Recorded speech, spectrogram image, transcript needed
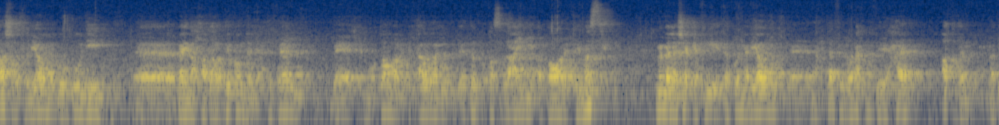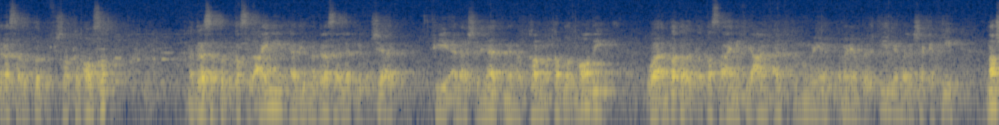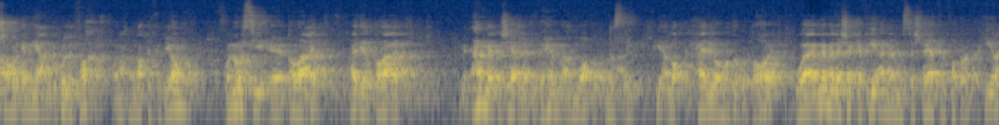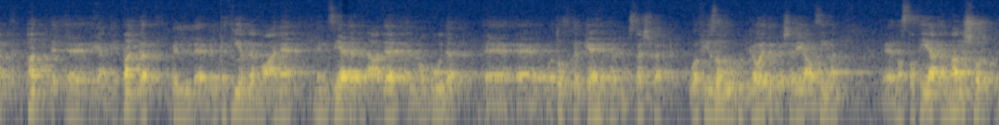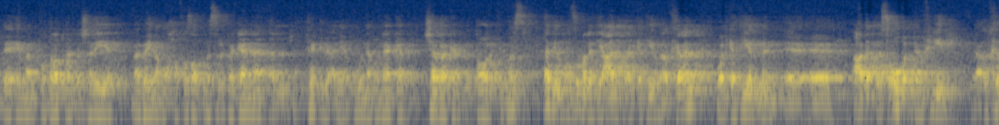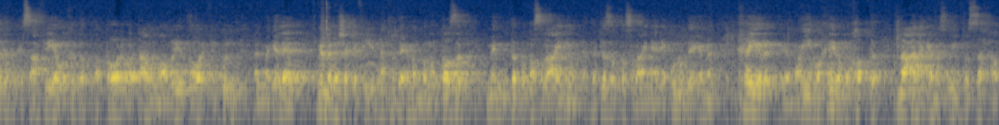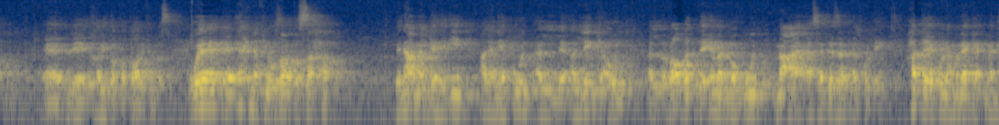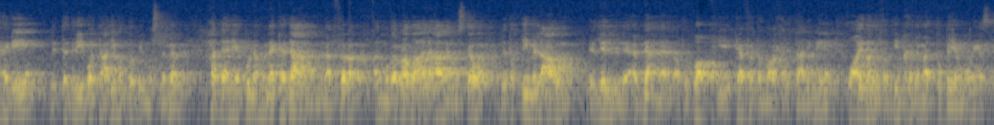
أشرف اليوم بوجودي آه، بين حضراتكم للاحتفال بالمؤتمر الأول لطب قصر العيني الطوارئ في مصر. مما لا شك فيه إذا كنا اليوم آه، نحتفل ونحن في رحاب أقدم مدرسة للطب في الشرق الأوسط مدرسة طب قصر العيني. هذه المدرسة التي أنشئت في العشرينات من القرن قبل الماضي وانتقلت إلى قصر العيني في عام 1838 مما لا شك فيه نشعر جميعا بكل الفخر ونحن نقف اليوم ونرسي آه، قواعد. هذه القواعد من أهم الأشياء التي تهم المواطن المصري في الوقت الحالي وهو طب الطوارئ. ومما لا شك فيه أن المستشفيات في الفترة الأخيرة قد آه، يعني ضجت بال- بالكثير من المعاناة من زيادة الأعداد الموجودة آه، وتثقل كاهل هذا المستشفى. وفي ظل وجود كوادر بشرية عظيمة نستطيع أن ننشر دائما قدراتنا البشرية ما بين محافظات مصر. فكان الفكر أن يكون هناك شبكة للطوارئ في مصر. هذه المنظومة التي عانت الكثير من الخلل والكثير من آه، آه، عدم صعوبة تنفيذ الخطط الإسعافية وخطط الطوارئ والتعامل مع مريض الطوارئ في كل المجالات. مما لا شك فيه إن إحنا دائما بننتظر من طب قصر العيني ومن اساتذه قصر العيني أن يكونوا دائما خير معين وخير مخطط معنا كمسؤولين في الصحة آه، لخريطة الطوارئ في مصر. وإحنا في وزارة الصحة بنعمل جاهدين على أن يكون ال- اللينك أو ال- الرابط دائما موجود مع أساتذة الكلية حتى يكون هناك منهجية للتدريب والتعليم الطبي المستمر حتى أن يكون هناك دعم من الفرق المدربة على مستوى لتقديم العون لابنائنا الأطباء في كافة المراحل التعليمية وأيضا لتقديم خدمات طبية مميزة.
